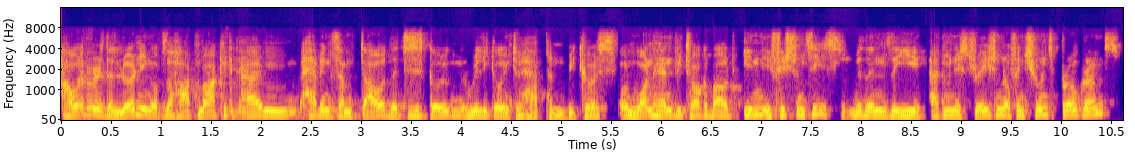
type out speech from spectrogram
However, the learning of the hard market, I'm having some doubt that this is going really going to happen because on one hand, we talk about inefficiencies within the administration of insurance programs.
